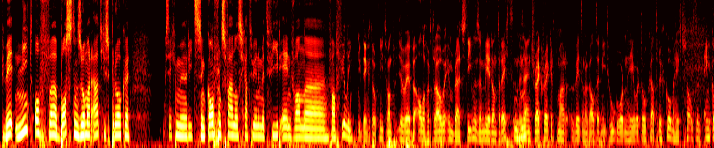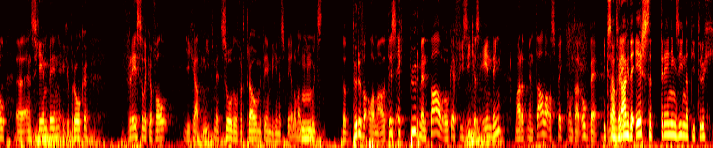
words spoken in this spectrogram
weet niet of eh, Boston zomaar uitgesproken, ik zeg maar iets, een conference finals gaat winnen met 4-1 van, eh, van Philly. Ik denk het ook niet, want we hebben alle vertrouwen in Brad Stevens en meer dan terecht. Mhm. Met zijn track record, maar we weten nog altijd niet hoe Gordon Hayward ook gaat terugkomen. Hij heeft wel zijn enkel eh, en scheenbeen gebroken. Vreselijke val. Je gaat niet met zoveel vertrouwen meteen beginnen spelen, want je Mhm. moet dat durven allemaal. Het is echt puur mentaal ook. Hè. Fysiek is één ding, maar het mentale aspect komt daar ook bij. Ik zou graag de eerste training zien dat hij terug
